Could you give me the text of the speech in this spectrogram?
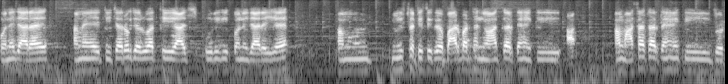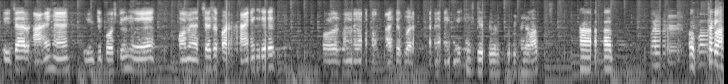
होने जा रहा है। हमें टीचरों की ज़रूरत थी आज पूरी की होने जा रही है। हम न्यूज़ थर्टी सिक्स का बार बार धन्यवाद करते हैं कि आ, हम आशा करते हैं कि जो टीचर आए हैं जिनकी पोस्टिंग हुई है वो हमें अच्छे से पढ़ाएँगे और हमें आगे बढ़ाएँगे। बिल्कुल धन्यवाद। कौन सा? क्लास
